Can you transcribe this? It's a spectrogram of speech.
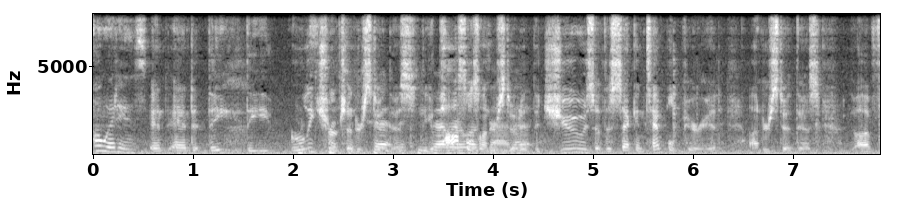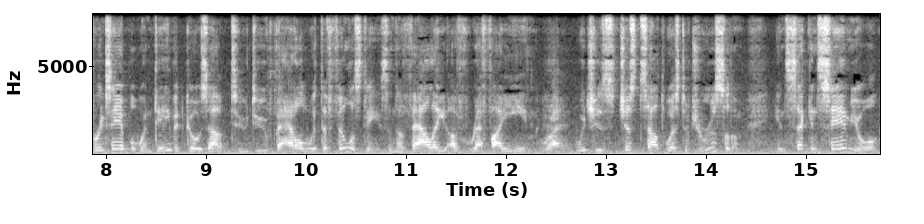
Oh, it is. And and they the early It's church understood this. The apostles understood it. it. The Jews of the Second Temple period understood this. Uh, for example, when David goes out to do battle with the Philistines in the valley of Rephaim, Right. which is just southwest of Jerusalem, in 2 Samuel,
